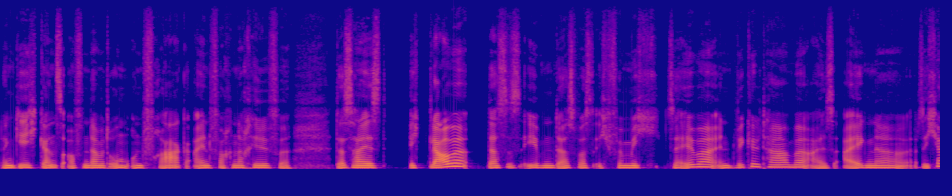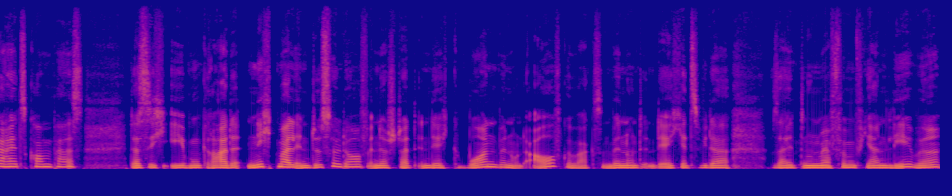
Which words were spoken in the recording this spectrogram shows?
Dann gehe ich ganz offen damit um und frage einfach nach Hilfe. Das heißt, ich glaube, das ist eben das, was ich für mich selber entwickelt habe als eigener Sicherheitskompass, dass ich eben gerade nicht mal in Düsseldorf, in der Stadt, in der ich geboren bin und aufgewachsen bin und in der ich jetzt wieder seit nunmehr fünf Jahren lebe,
